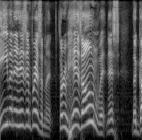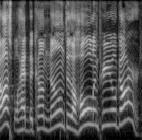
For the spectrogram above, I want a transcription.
even in his imprisonment, through his own witness, the gospel had become known through the whole imperial guard.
